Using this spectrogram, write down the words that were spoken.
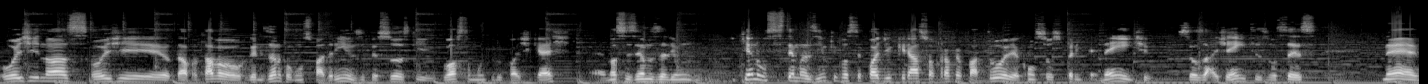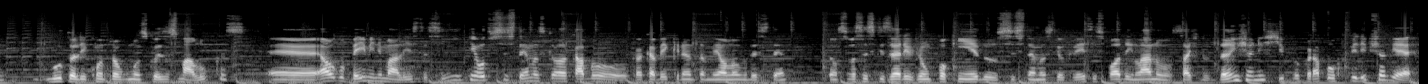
Hoje nós, hoje eu tava- eu tava organizando com alguns padrinhos e pessoas que gostam muito do podcast. É, nós fizemos ali um pequeno sistemazinho que você pode criar sua própria patrulha com seu superintendente, seus agentes, vocês, né, lutam ali contra algumas coisas malucas. É, é algo bem minimalista assim, e tem outros sistemas que eu acabo que eu acabei criando também ao longo desse tempo. Então, se vocês quiserem ver um pouquinho dos sistemas que eu criei, vocês podem ir lá no site do Dungeonist e procurar por Felipe Xavier.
